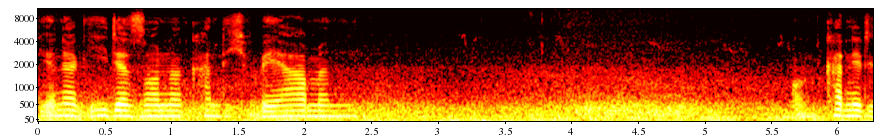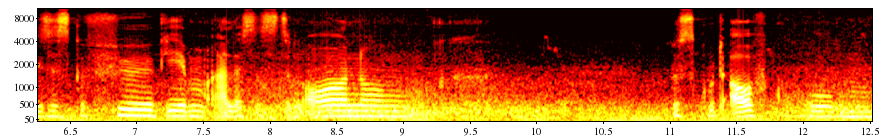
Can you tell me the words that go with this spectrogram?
die Energie der Sonne kann dich wärmen und kann dir dieses Gefühl geben, alles ist in Ordnung, du bist gut aufgehoben.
